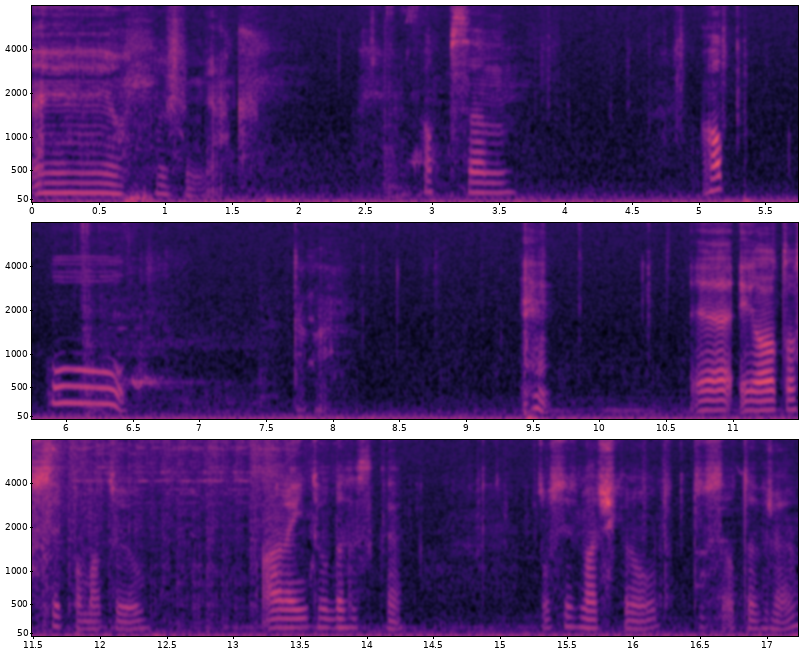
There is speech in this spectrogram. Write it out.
Eee, jo, už vím jak. Hop sem. Hop. Uuu. Takhle. Je, jo, to si pamatuju. A není to vůbec hezké. To si zmačknout, to se otevře.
